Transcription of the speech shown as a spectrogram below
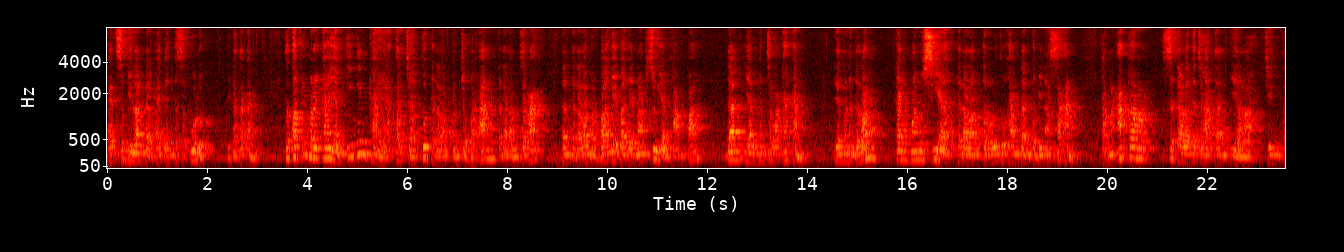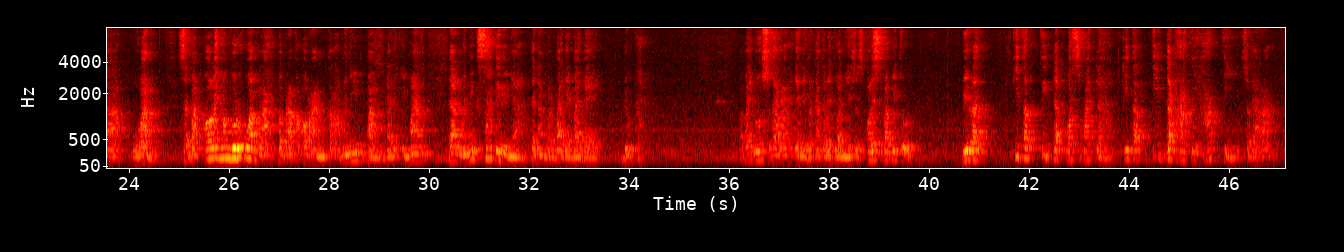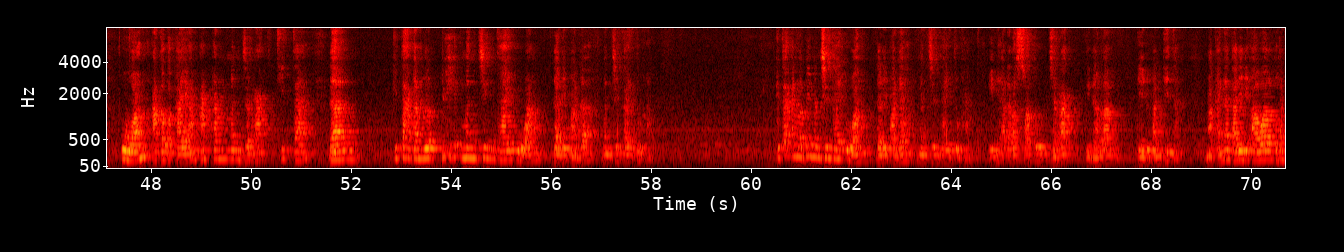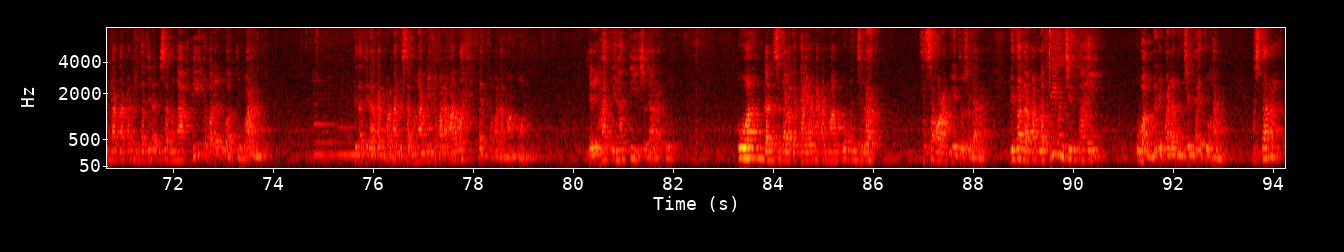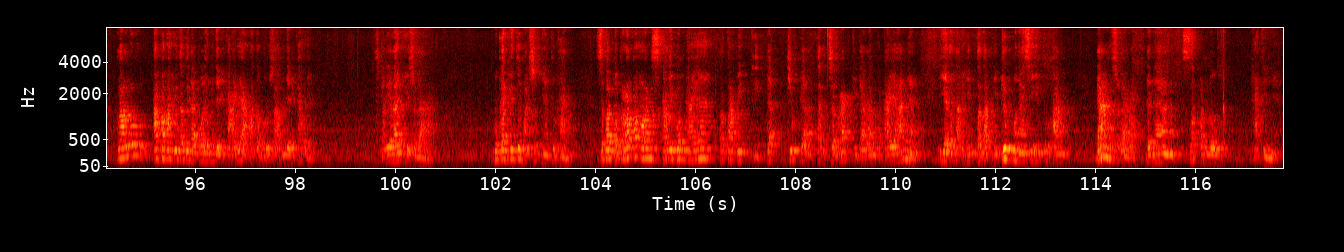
ayat 9 dan ayat yang ke-10, dikatakan, tetapi mereka yang ingin kaya ke dalam jerat, dan ke dalam berbagai-bagai nafsu yang hampa dan yang mencelakakan, yang menenggelamkan manusia ke dalam keruntuhan dan kebinasaan. Karena akar segala kejahatan ialah cinta uang. Sebab oleh memburu uanglah beberapa orang telah menyimpang dari iman dan menyiksa dirinya dengan berbagai-bagai duka. Bapak Ibu Saudara yang diberkati oleh Tuhan Yesus. Oleh sebab itu, bila kita tidak waspada, kita tidak hati-hati, Saudara, uang atau kekayaan akan menjerat kita dan kita akan lebih mencintai uang daripada mencintai Tuhan. Kita akan lebih mencintai uang daripada mencintai Tuhan. Ini adalah suatu jerat di dalam kehidupan kita. Makanya tadi di awal Tuhan katakan kita tidak bisa mengabdi kepada dua Tuhan. Kita tidak akan pernah bisa mengabdi kepada Allah dan kepada Mammon. Jadi hati-hati saudaraku. Uang dan segala kekayaan akan mampu menjerat seseorang itu saudara. Kita dapat lebih mencintai uang daripada mencintai Tuhan. Nah saudara, lalu apakah kita tidak boleh menjadi kaya atau berusaha menjadi kaya? Sekali lagi saudara, bukan itu maksudnya Tuhan. Sebab beberapa orang sekalipun kaya tetapi tidak juga terjerat di dalam kekayaannya. Dia tetap, tetap hidup mengasihi Tuhan dan saudara dengan sepenuh hatinya.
